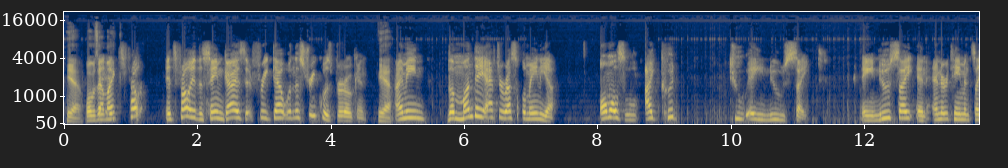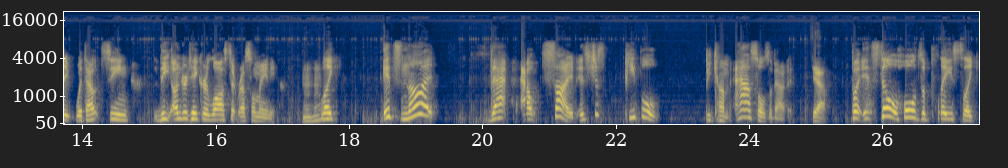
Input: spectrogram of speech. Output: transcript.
Yeah. What was that, Mike? It's, prob- it's probably the same guys that freaked out when the streak was broken. Yeah. I mean, the Monday after WrestleMania, almost I could to a news site, a news site, an entertainment site, without seeing the Undertaker lost at WrestleMania. hmm Like, it's not that outside. It's just people become assholes about it. Yeah. But it still holds a place, like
